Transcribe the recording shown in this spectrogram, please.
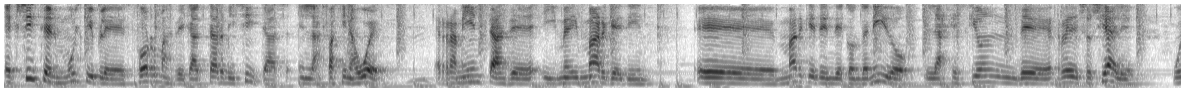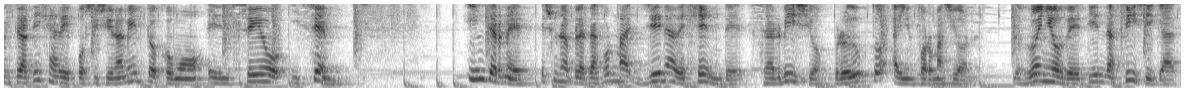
Existen múltiples formas de captar visitas en las páginas web, herramientas de email marketing, eh, marketing de contenido, la gestión de redes sociales o estrategias de posicionamiento como el SEO y SEM. Internet es una plataforma llena de gente, servicios, productos e información. Los dueños de tiendas físicas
